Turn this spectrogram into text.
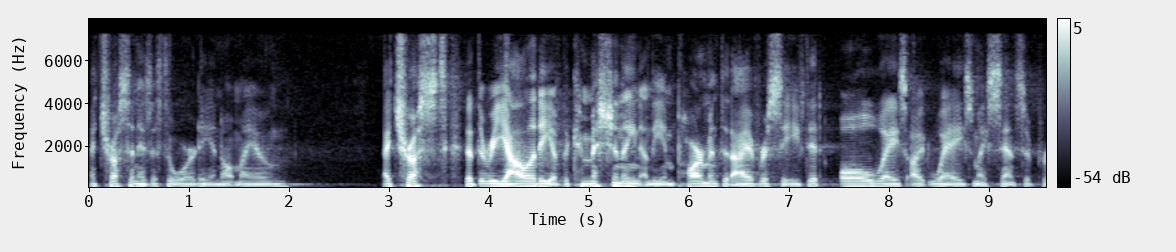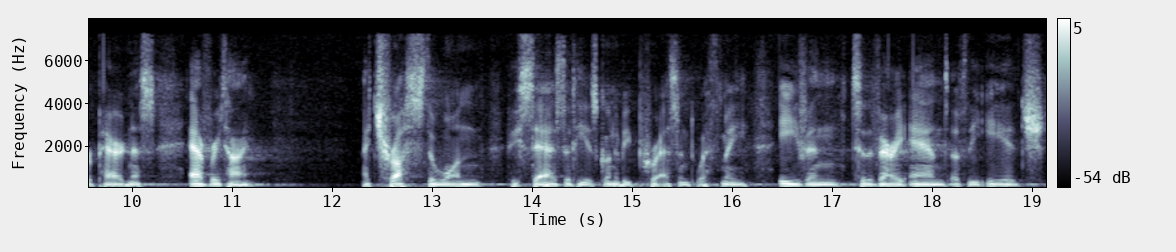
I trust in His authority and not my own. I trust that the reality of the commissioning and the empowerment that I have received, it always outweighs my sense of preparedness every time. I trust the one who says that he is going to be present with me even to the very end of the age.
